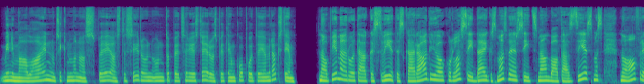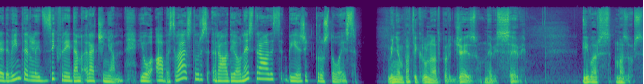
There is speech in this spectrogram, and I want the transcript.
minimālu ainu, nu, cik nu manās spējās tas ir, un, un tāpēc arī es ķēros pie tiem kopotajiem rakstiem. Nav piemērotākas vietas kā radio, kur lasīt daigas mazvērsītas melnbaltās dziesmas no Alfrēda Vintera līdz Zigfrīdam Račiņam, jo abas vēstures, radio un estrādes bieži krustojas. Viņam patika runāt par džēzu, nevis sevi. Ivars Mazurs.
